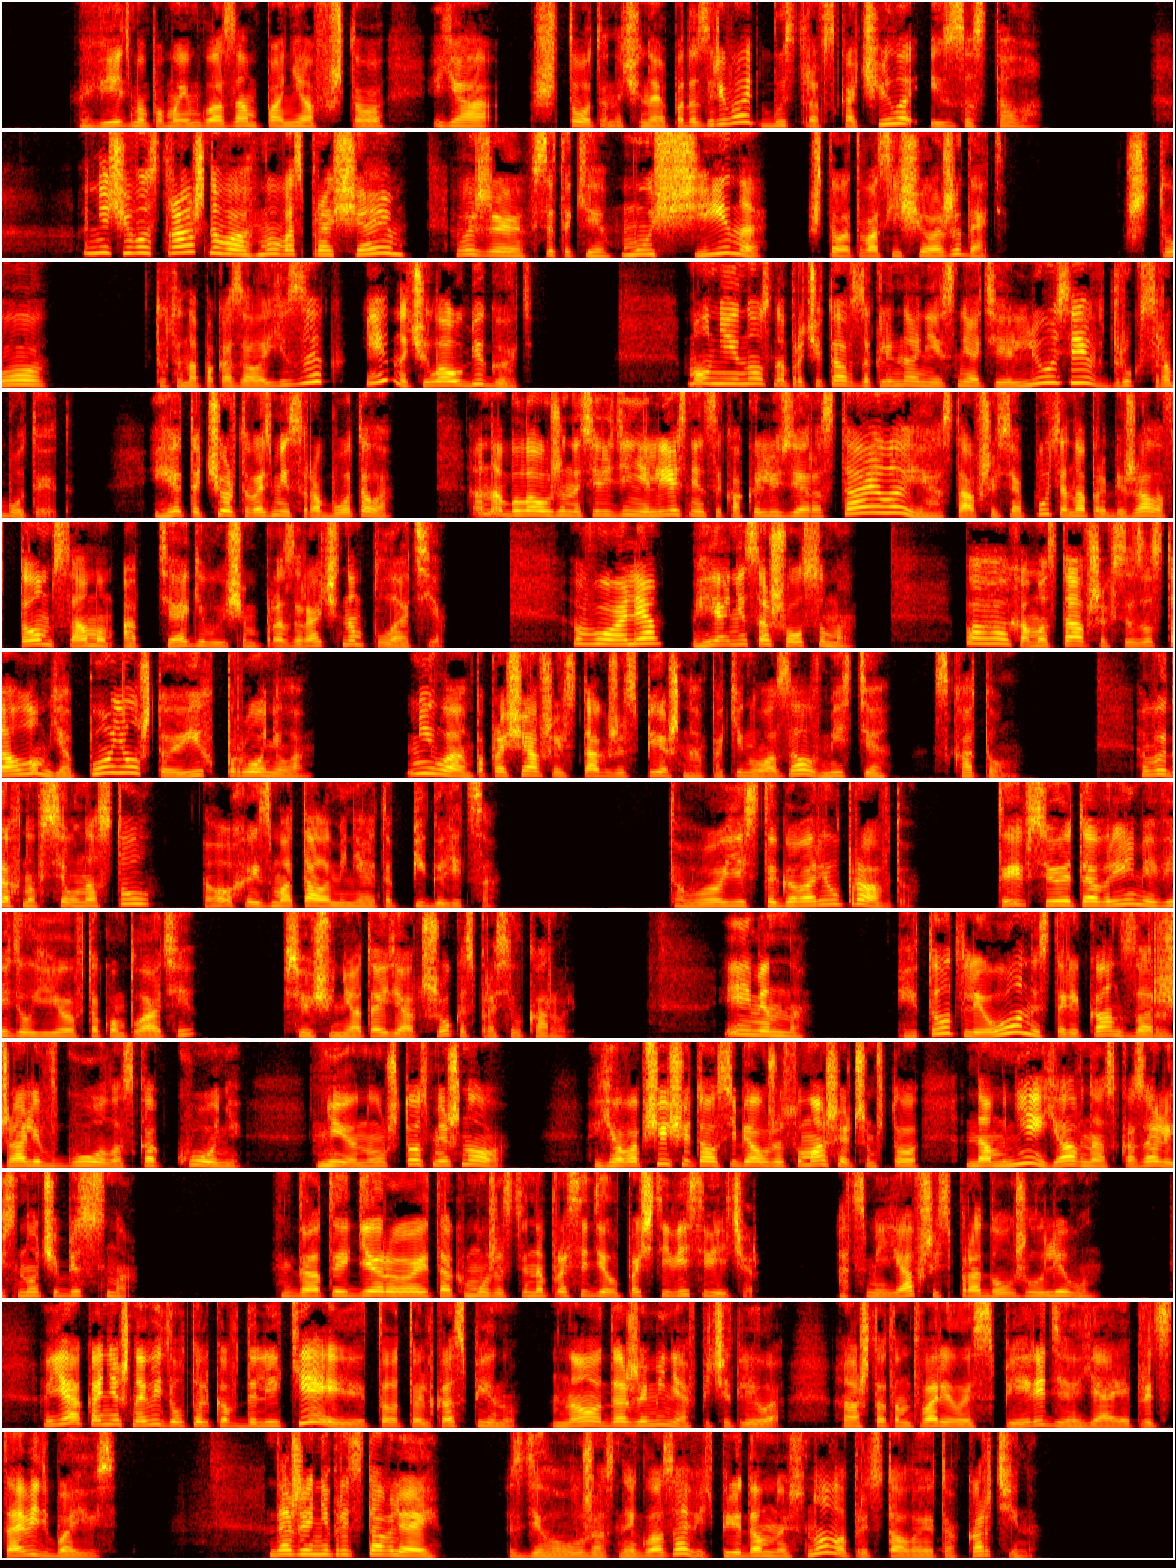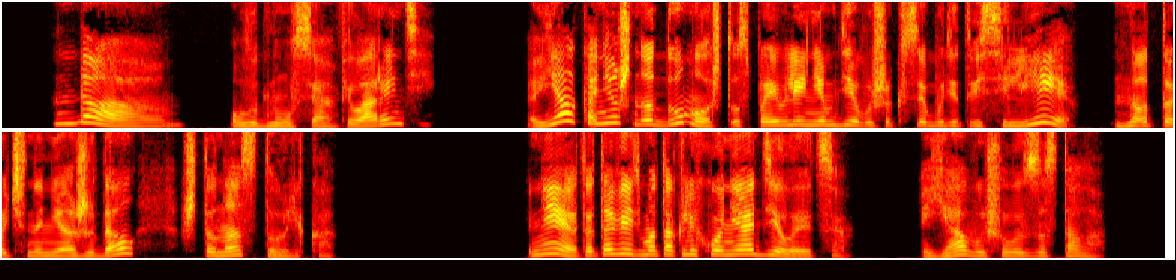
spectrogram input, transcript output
Ведьма, по моим глазам, поняв, что я что-то начинаю подозревать, быстро вскочила из-за стола. «Ничего страшного, мы вас прощаем. Вы же все таки мужчина. Что от вас еще ожидать?» «Что?» Тут она показала язык и начала убегать. Молниеносно прочитав заклинание снятия иллюзии, вдруг сработает. И это, черт возьми, сработало. Она была уже на середине лестницы, как иллюзия растаяла, и оставшийся путь она пробежала в том самом обтягивающем прозрачном платье. Вуаля, я не сошел с ума. По ахам оставшихся за столом я понял, что их проняло. Мила, попрощавшись так же спешно, покинула зал вместе с котом. Выдохнув, сел на стул. Ох, измотала меня эта пигалица. «То есть ты говорил правду?» «Ты все это время видел ее в таком платье?» Все еще не отойдя от шока, спросил король. «Именно». И тут Леон и старикан заржали в голос, как кони. «Не, ну что смешного? Я вообще считал себя уже сумасшедшим, что на мне явно сказались ночи без сна». «Да ты герой, так мужественно просидел почти весь вечер», — отсмеявшись, продолжил Леон. «Я, конечно, видел только вдалеке, и то только спину но даже меня впечатлило. А что там творилось спереди, я и представить боюсь. «Даже не представляй», — сделал ужасные глаза, ведь передо мной снова предстала эта картина. «Да», — улыбнулся Филарентий. «Я, конечно, думал, что с появлением девушек все будет веселее, но точно не ожидал, что настолько». «Нет, эта ведьма так легко не отделается». Я вышел из-за стола.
